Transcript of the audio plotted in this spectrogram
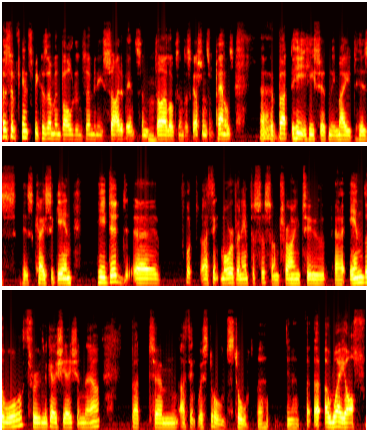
those events because I'm involved in so many side events and mm. dialogues and discussions and panels. Uh, but he, he certainly made his his case again. He did uh, put, I think, more of an emphasis on trying to uh, end the war through negotiation now. But um, I think we're still still uh, you know a, a, way off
